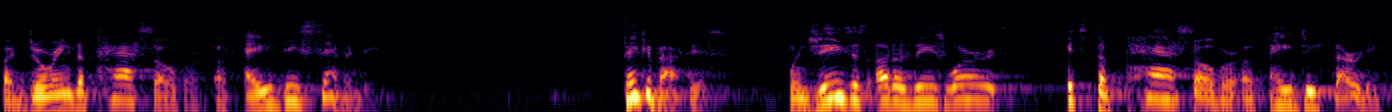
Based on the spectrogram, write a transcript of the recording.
But during the Passover of AD 70, think about this. When Jesus utters these words, it's the Passover of AD 30.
